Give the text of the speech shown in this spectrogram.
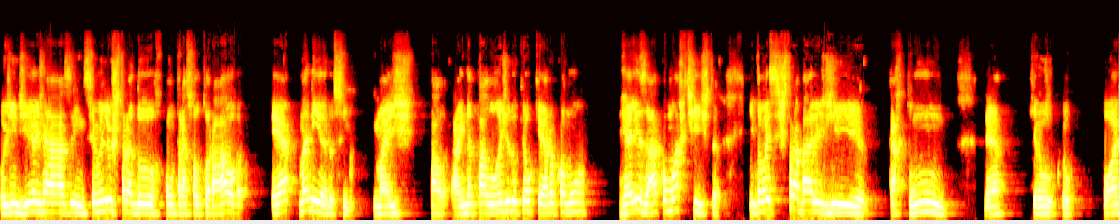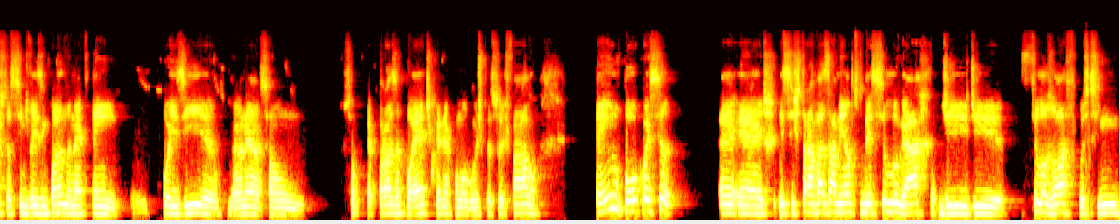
hoje em dia, já, assim, ser um ilustrador com traço autoral é maneiro, assim, mas tá, ainda está longe do que eu quero como realizar como artista. Então, esses trabalhos de cartoon, né, que eu, que eu posto assim de vez em quando, né, que tem poesia, né, são, são é prosa poética, né, como algumas pessoas falam, tem um pouco esse é, é, esse extravasamento desse lugar de, de filosófico, assim,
